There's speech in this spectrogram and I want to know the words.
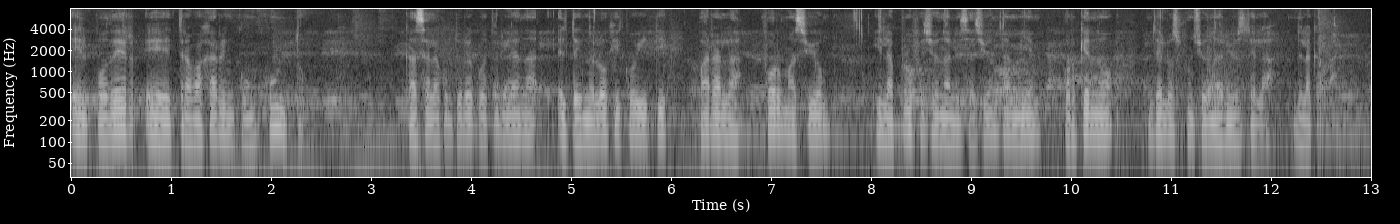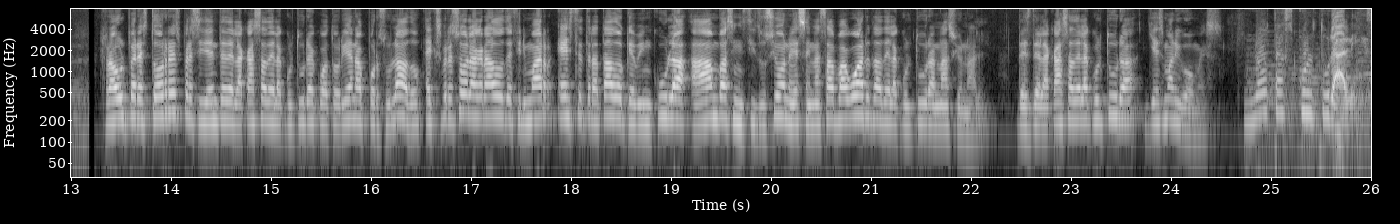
el poder trabajar en conjunto Casa de la Cultura Ecuatoriana, el Tecnológico ITI, para la formación y la profesionalización también, ¿por qué no?, de los funcionarios de la, de la Cámara. Raúl Pérez Torres, presidente de la Casa de la Cultura Ecuatoriana, por su lado, expresó el agrado de firmar este tratado que vincula a ambas instituciones en la salvaguarda de la cultura nacional. Desde la Casa de la Cultura, Yesmari Gómez. Notas culturales.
